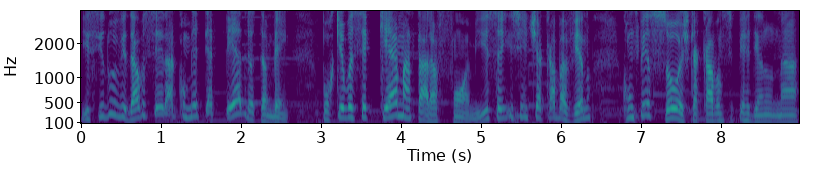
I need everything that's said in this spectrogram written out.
e se duvidar você irá comer até pedra também. Porque você quer matar a fome. Isso aí a gente acaba vendo com pessoas que acabam se perdendo na,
